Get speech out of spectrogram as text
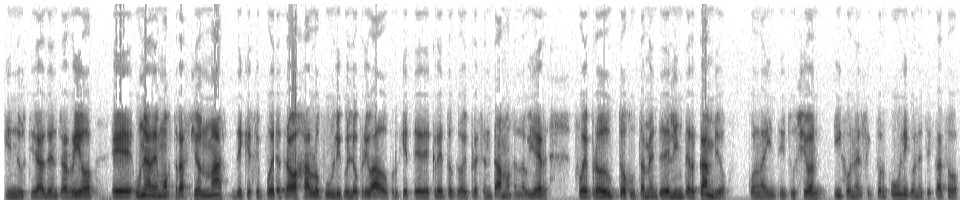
Industrial de Entre Ríos, eh, una demostración más de que se puede trabajar lo público y lo privado, porque este decreto que hoy presentamos en la UIER fue producto justamente del intercambio con la institución y con el sector público, en este caso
